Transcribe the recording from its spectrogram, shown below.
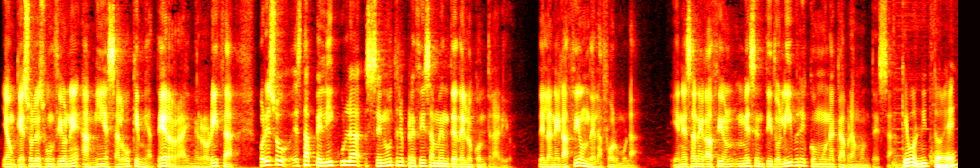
Y aunque eso les funcione, a mí es algo que me aterra y me horroriza. Por eso esta película se nutre precisamente de lo contrario, de la negación de la fórmula. Y en esa negación me he sentido libre como una cabra montesa. Qué bonito, ¿eh?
